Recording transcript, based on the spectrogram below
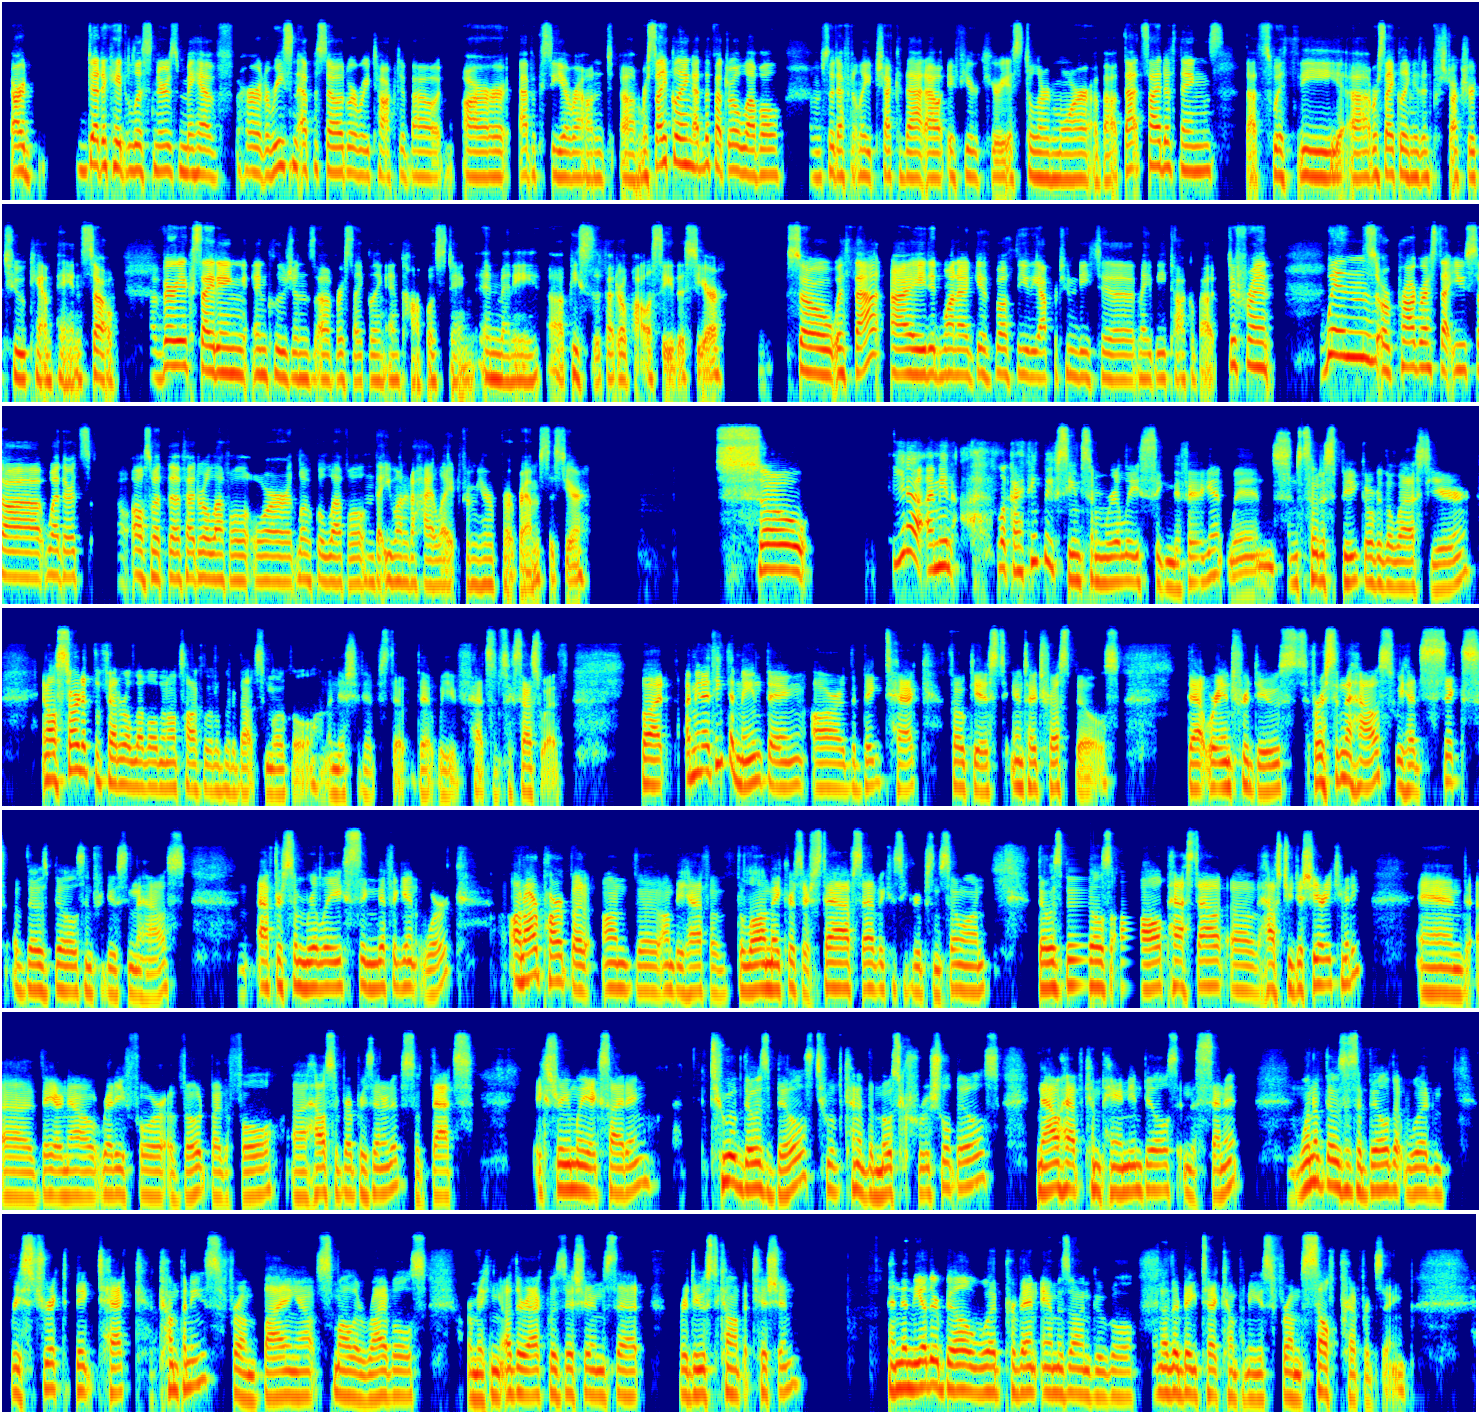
Our dedicated listeners may have heard a recent episode where we talked about our advocacy around um, recycling at the federal level. Um, so definitely check that out if you're curious to learn more about that side of things. That's with the uh, Recycling is Infrastructure 2 campaign. So, uh, very exciting inclusions of recycling and composting in many uh, pieces of federal policy this year. So, with that, I did want to give both of you the opportunity to maybe talk about different wins or progress that you saw, whether it's also at the federal level or local level that you wanted to highlight from your programs this year? So, yeah, I mean, look, I think we've seen some really significant wins, so to speak, over the last year. And I'll start at the federal level, then I'll talk a little bit about some local initiatives that, that we've had some success with. But I mean, I think the main thing are the big tech focused antitrust bills that were introduced first in the House. We had six of those bills introduced in the House after some really significant work on our part, but on the on behalf of the lawmakers, their staffs, advocacy groups, and so on. Those bills all passed out of House Judiciary Committee, and uh, they are now ready for a vote by the full uh, House of Representatives. So that's extremely exciting. Two of those bills, two of kind of the most crucial bills, now have companion bills in the Senate. One of those is a bill that would restrict big tech companies from buying out smaller rivals or making other acquisitions that reduced competition. And then the other bill would prevent Amazon, Google, and other big tech companies from self preferencing.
